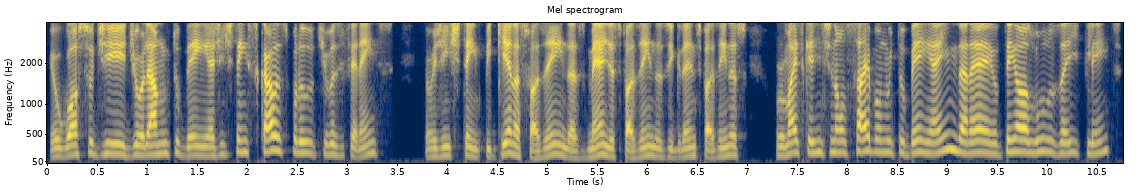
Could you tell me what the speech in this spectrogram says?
Eu gosto de, de olhar muito bem. A gente tem escalas produtivas diferentes. Então, a gente tem pequenas fazendas, médias fazendas e grandes fazendas. Por mais que a gente não saiba muito bem ainda, né? Eu tenho alunos aí, clientes,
